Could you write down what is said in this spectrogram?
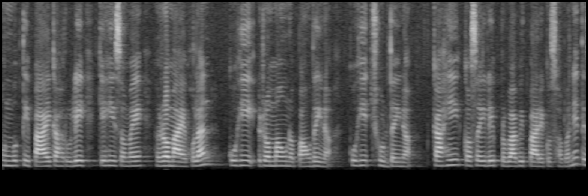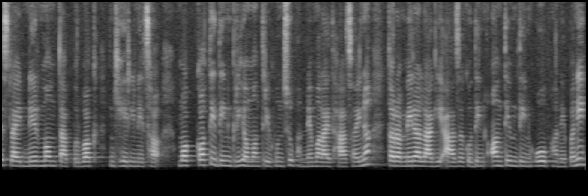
उन्मुक्ति पाएकाहरूले केही समय रमाए होलान् कोही रमाउन पाउँदैन कोही छुट्दैन काहीँ कसैले प्रभावित पारेको छ भने त्यसलाई निर्ममतापूर्वक घेरिनेछ। म कति दिन गृहमन्त्री हुन्छु भन्ने मलाई थाहा छैन तर मेरा लागि आजको दिन अन्तिम दिन हो भने पनि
